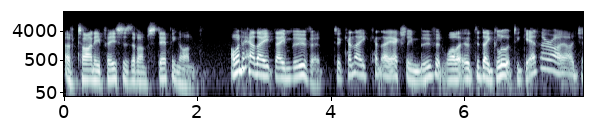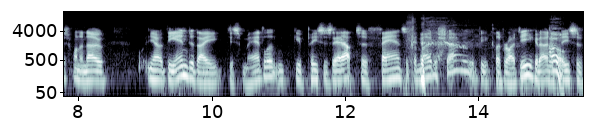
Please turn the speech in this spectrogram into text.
of tiny pieces that I'm stepping on. I wonder how they, they move it. Can they can they actually move it while it, did they glue it together? I, I just want to know. You know, at the end, do they dismantle it and give pieces out to fans at the motor show? It would be a clever idea. You could own Oh. a piece of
